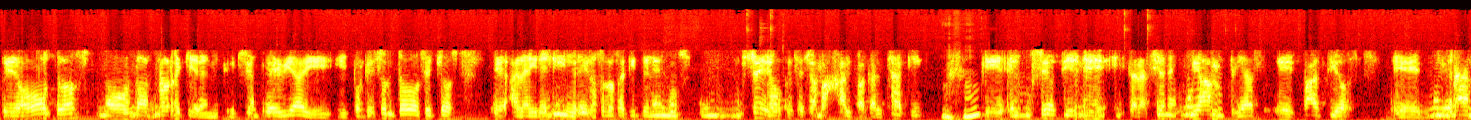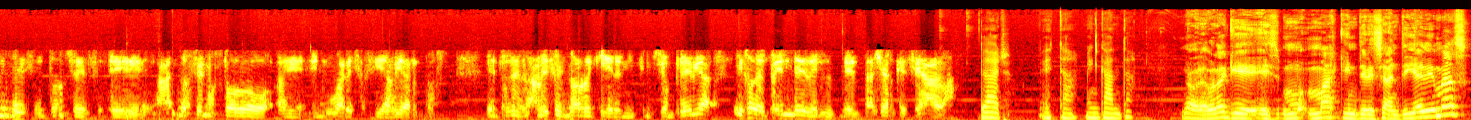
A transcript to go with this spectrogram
pero otros no no, no requieren inscripción previa y, y porque son todos hechos eh, al aire libre. Nosotros aquí tenemos un museo que se llama Jalpa Calchaqui, que el museo tiene instalaciones muy amplias, eh, patios eh, muy grandes, entonces lo hacemos todo en lugares así abiertos. Entonces a veces no requieren inscripción previa, eso depende del, del taller que se haga. Claro, está, me encanta. No, la verdad que es más que interesante. Y además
